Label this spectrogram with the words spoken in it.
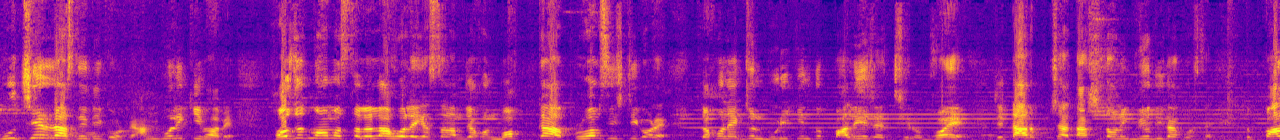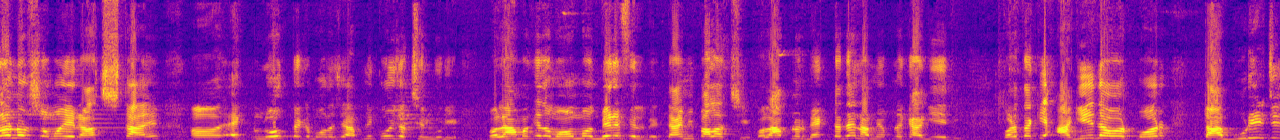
বুঝের রাজনীতি করবে। আমি বলি কীভাবে? হজরত মোহাম্মদ সাল্লাহ আলাইসাল্লাম যখন মক্কা প্রভাব সৃষ্টি করে, তখন একজন বুড়ি কিন্তু পালিয়ে যাচ্ছিল ভয়ে যে তার তার সাথে অনেক বিরোধিতা করছে। তো পালানোর সময় রাস্তায় এক লোক তাকে বলে যে, আপনি কই যাচ্ছেন বুড়ি? বলে, আমাকে তো মোহাম্মদ মেরে ফেলবে, তাই আমি পালাচ্ছি। বলে, আপনার ব্যাগটা দেন, আমি আপনাকে আগিয়ে দিই। পরে তাকে আগিয়ে দেওয়ার পর তা বুড়ির যে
